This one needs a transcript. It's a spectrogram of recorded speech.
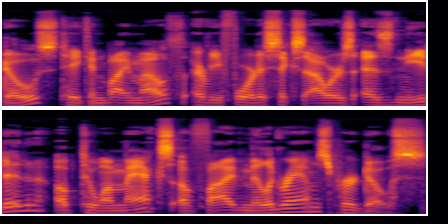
dose taken by mouth every 4 to 6 hours as needed, up to a max of 5 milligrams per dose.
